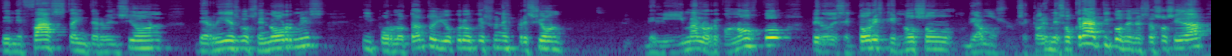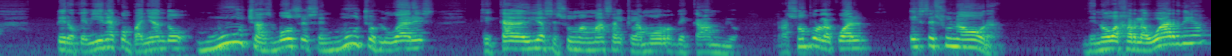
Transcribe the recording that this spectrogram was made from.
de nefasta intervención, de riesgos enormes, y por lo tanto yo creo que es una expresión de Lima, lo reconozco, pero de sectores que no son, digamos, sectores mesocráticos de nuestra sociedad, pero que viene acompañando muchas voces en muchos lugares que cada día se suman más al clamor de cambio. Razón por la cual esta es una hora de no bajar la guardia,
